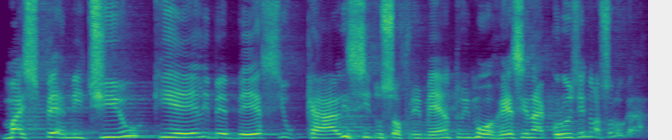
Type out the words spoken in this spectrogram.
mas permitiu que ele bebesse o cálice do sofrimento e morresse na cruz em nosso lugar.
